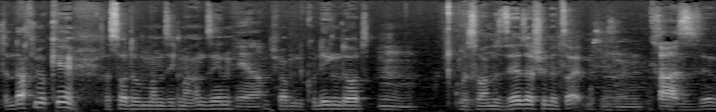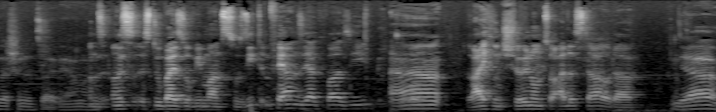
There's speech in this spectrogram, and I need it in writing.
dann dachte ich mir, okay, das sollte man sich mal ansehen. Ja. Ich war mit Kollegen dort Mhm. und es war eine sehr, sehr schöne Zeit, muss ich sagen. Es war krass. Sehr, sehr schöne Zeit, ja. Mann. Und, ist, ist Dubai so, wie man es so sieht im Fernseher quasi? So Ah. reich und schön und so alles da, oder? Ja,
